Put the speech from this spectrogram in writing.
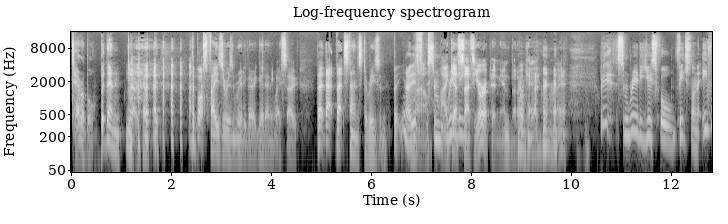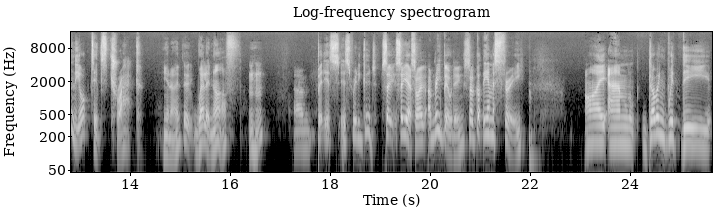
terrible, but then you know the boss phaser isn't really very good anyway. So. That, that that stands to reason, but you know, there's Well, some. I really, guess that's your opinion, but okay, all right. But it's some really useful features on it. Even the octaves track, you know, well enough. Mm-hmm. Um, but it's it's really good. So so yeah. So I, I'm rebuilding. So I've got the MS3. I am going with the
